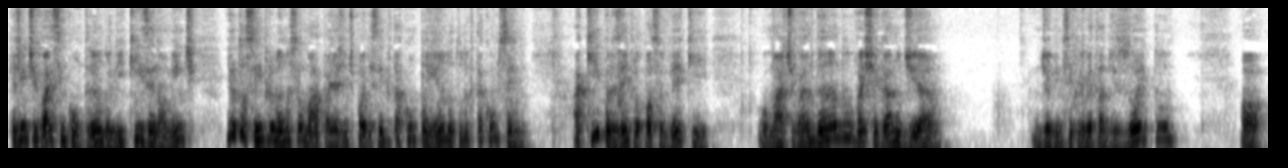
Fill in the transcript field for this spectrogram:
Que a gente vai se encontrando ali quinzenalmente e eu estou sempre olhando o seu mapa e a gente pode sempre estar acompanhando tudo que está acontecendo. Aqui, por exemplo, eu posso ver que o Marte vai andando, vai chegar no dia, no dia 25, ele vai estar 18. Ó,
